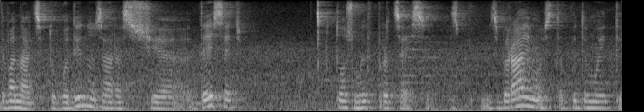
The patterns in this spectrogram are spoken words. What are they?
12 годину, зараз ще 10. Тож ми в процесі. Збираємось та будемо йти.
